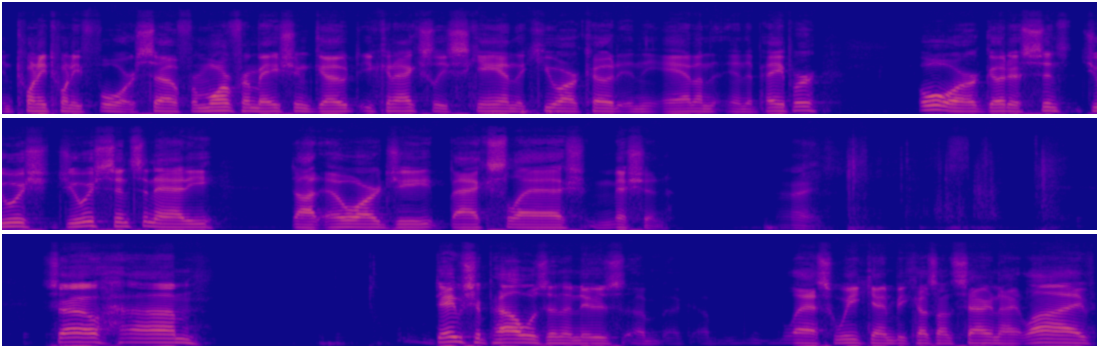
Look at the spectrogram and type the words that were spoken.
in 2024. So for more information, go. You can actually scan the QR code in the ad on, in the paper, or go to Jewish Jewish Cincinnati dot org backslash mission. All right. So um, Dave Chappelle was in the news uh, uh, last weekend because on Saturday Night Live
